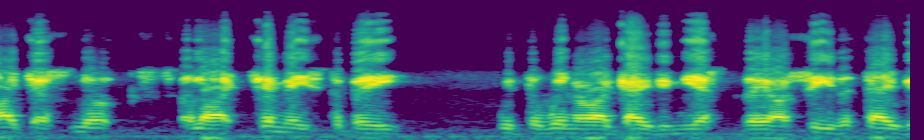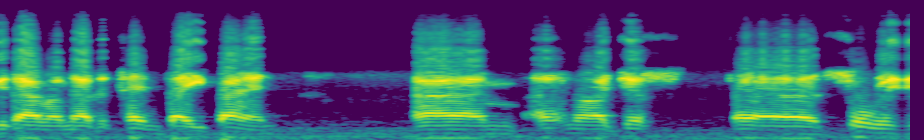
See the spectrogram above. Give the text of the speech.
I just looked like Tim Easterby to be with the winner I gave him yesterday. I see that David Allen had a 10 day ban, um, and I just uh, saw it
